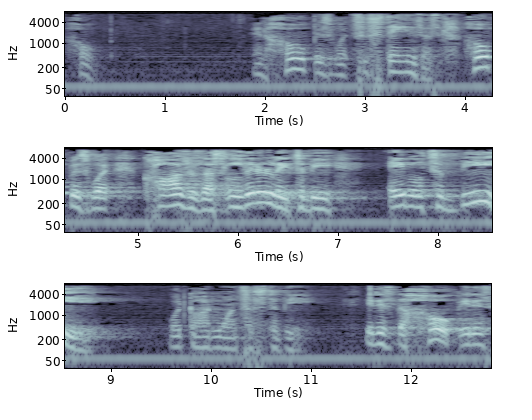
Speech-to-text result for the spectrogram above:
Hope. And hope is what sustains us. Hope is what causes us literally to be able to be what God wants us to be. It is the hope, it is,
